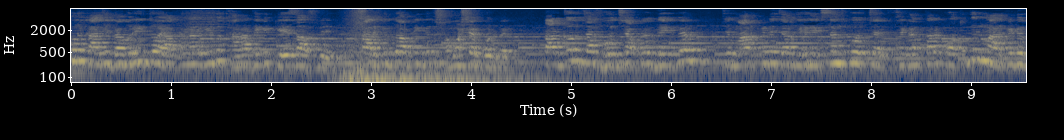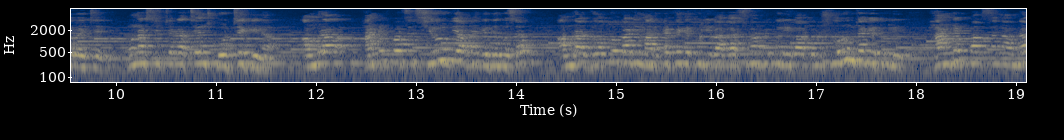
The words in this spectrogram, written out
কোনো কাজে ব্যবহৃত হয়, আপনার কিন্তু থানা থেকে কেস আসবে। তার কিন্তু আপনি কিন্তু সমস্যায় পড়বেন। তার জন্য স্যার বলছি, আপনারা দেখবেন যে মার্কেটে যারা যেখানে এক্সচেঞ্জ করছেন সেখানে তারা কতদিন মার্কেটে রয়েছে ওনারশিপ সেটা চেঞ্জ করছে কিনা? আমরা হান্ড্রেড পার্সেন্ট সিউরিটি আপনাকে দেবো স্যার আমরা যত গাড়ি মার্কেট থেকে তুলি বা কাস্টমারকে তুলি বা কোনো শোরুম থেকে তুলি হান্ড্রেড পার্সেন্ট আমরা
